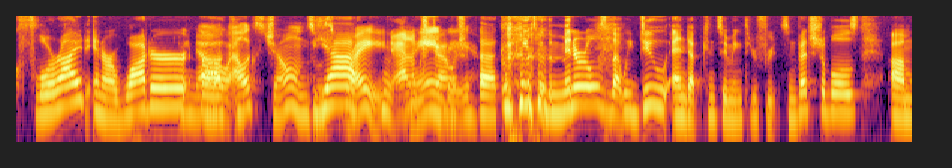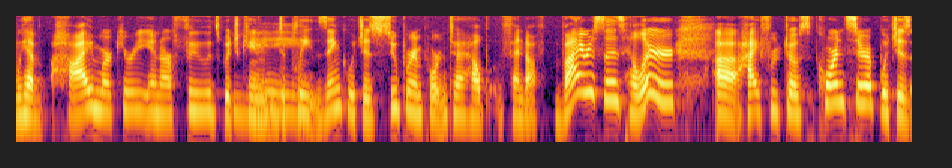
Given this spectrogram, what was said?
fluoride in our water. No, uh, Alex Jones was yeah, right. Alex. Jones, uh, competes with the minerals that we do end up consuming through fruits and vegetables. Um, we have high mercury in our foods, which can Yay. deplete zinc, which is super important to help fend off viruses. Hello, uh, high fructose corn syrup, which is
